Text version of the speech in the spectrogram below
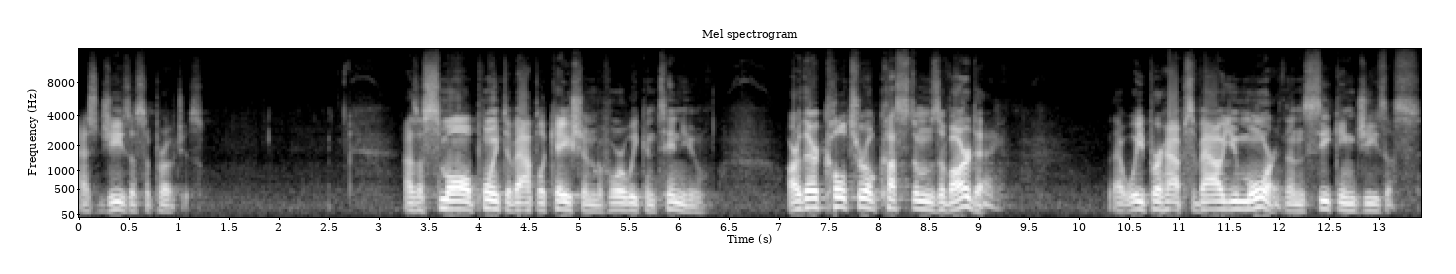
as Jesus approaches. As a small point of application before we continue, are there cultural customs of our day that we perhaps value more than seeking Jesus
